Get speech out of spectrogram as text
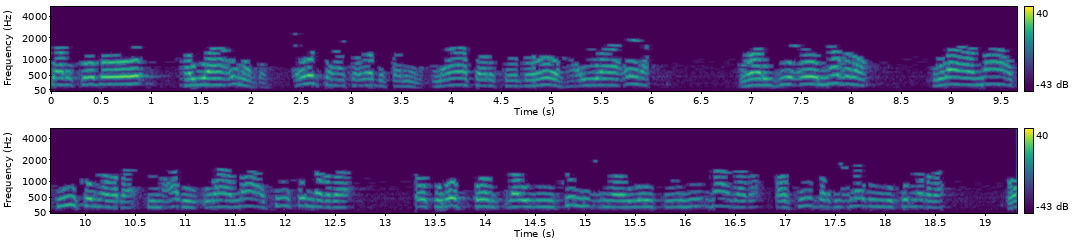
tarkubuu hawaacina dhe ciribta ha kaga dhifanina. Laa tarkubuu hawaacina warjicuu noqda. Ilaa maa kii ku noqda. Jimcadii ilaa maa kii ku noqda utriftum laydinku nicmeeyey fiihi maagaba or kii bar nicmadiinii ku noqda wa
